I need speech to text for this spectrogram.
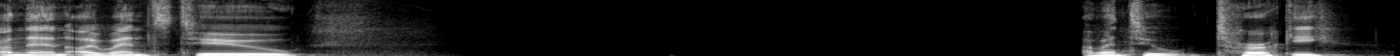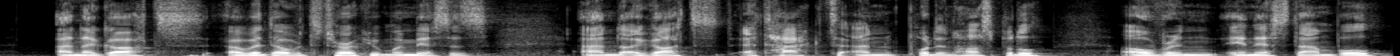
and then I went to I went to Turkey, and I got I went over to Turkey with my missus, and I got attacked and put in hospital over in in Istanbul.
